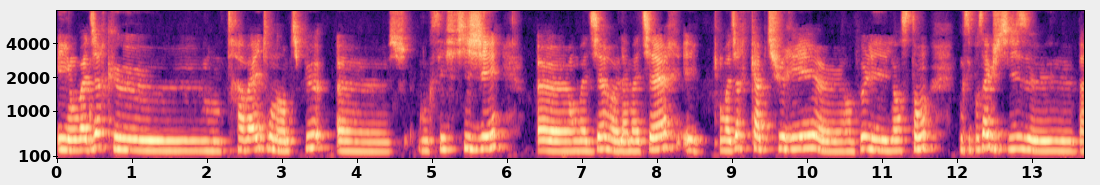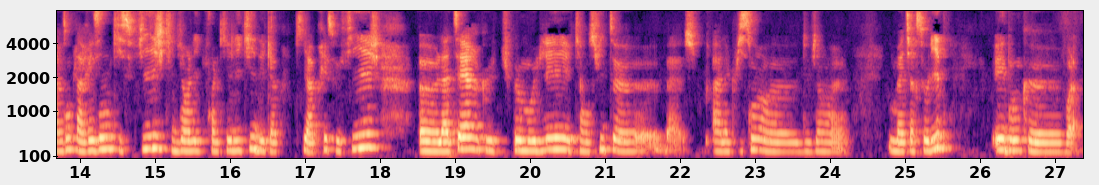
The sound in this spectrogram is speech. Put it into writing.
Et on va dire que mon travail tourne un petit peu, donc c'est figé, on va dire la matière et on va dire capturer un peu l'instant. Donc c'est pour ça que j'utilise par exemple la résine qui se fige, qui devient, enfin qui est liquide et qui après se fige, euh, la terre que tu peux modeler et qui ensuite euh, bah, à la cuisson euh, devient euh, une matière solide. Et donc voilà.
